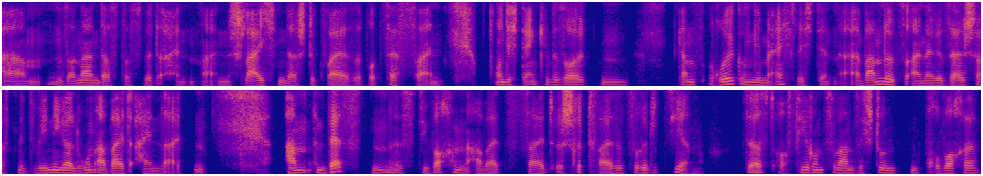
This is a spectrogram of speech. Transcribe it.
ähm, sondern dass das wird ein ein schleichender, stückweise Prozess sein. Und ich denke, wir sollten ganz ruhig und gemächlich den äh, Wandel zu einer Gesellschaft mit weniger Lohnarbeit einleiten. Am besten ist die Wochenarbeitszeit schrittweise zu reduzieren. Zuerst auf 24 Stunden pro Woche,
